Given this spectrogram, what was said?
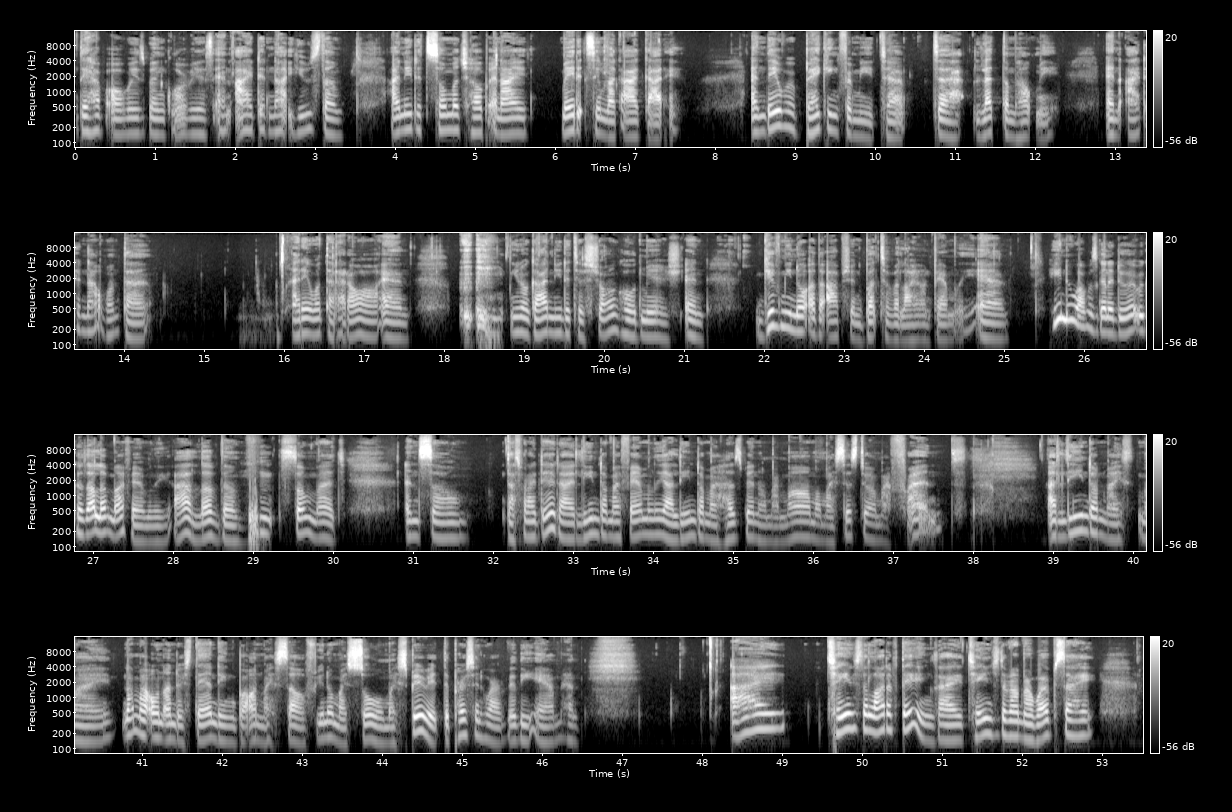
They have always been glorious, and I did not use them. I needed so much help, and I made it seem like I got it. And they were begging for me to, to let them help me. And I did not want that. I didn't want that at all. And, you know, God needed to stronghold me and, give me no other option but to rely on family. And he knew I was going to do it because I love my family. I love them so much. And so that's what I did. I leaned on my family. I leaned on my husband, on my mom, on my sister, on my friends. I leaned on my my not my own understanding, but on myself. You know, my soul, my spirit, the person who I really am, and I changed a lot of things. I changed around my website.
